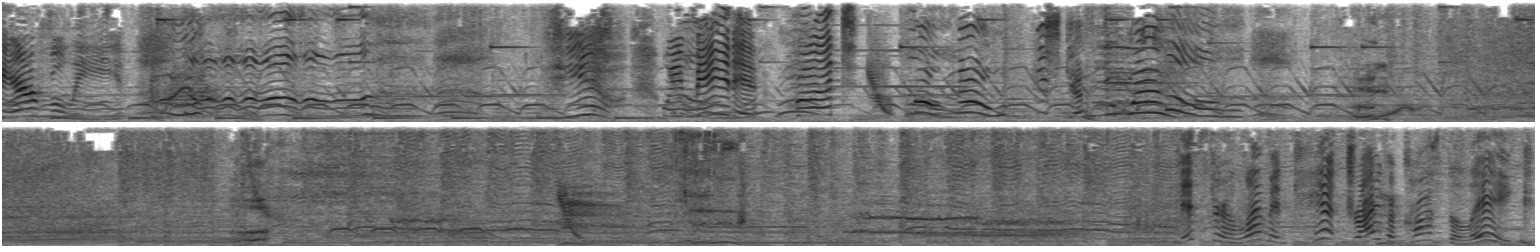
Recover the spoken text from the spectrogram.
carefully. But. Oh no! He's getting away! Huh? Mr. Lemon can't drive across the lake,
